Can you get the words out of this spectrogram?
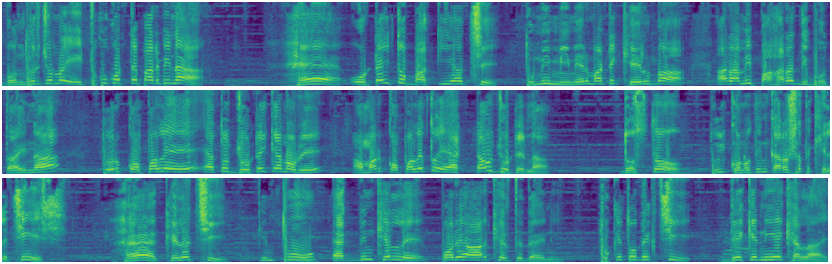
বন্ধুর জন্য এইটুকু করতে পারবি না? হ্যাঁ ওটাই তো বাকি আছে। তুমি মিমের মাঠে খেলবা, আর আমি পাহারা দিব, তাই না? তোর কপালে এত জোটে কেন রে? আমার কপালে তো একটাও জোটে না। দোস্ত, তুই কোনোদিন কারোর সাথে খেলেছিস? হ্যাঁ খেলেছি। কিন্তু একদিন খেললে পরে আর খেলতে দেয়নি। তোকে তো দেখছি ডেকে নিয়ে খেলায়।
